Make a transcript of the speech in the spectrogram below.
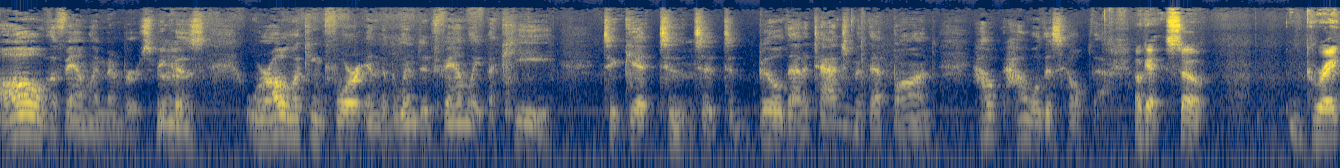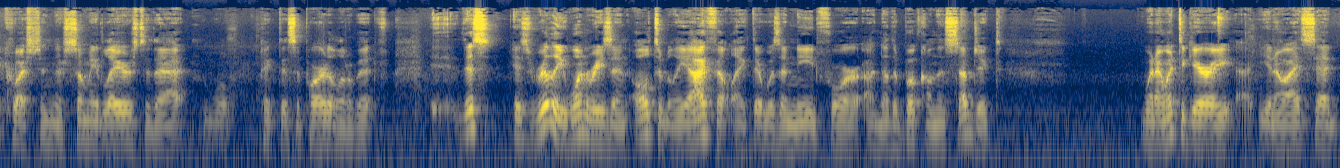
all the family members? Mm. Because we're all looking for in the blended family a key to get to, mm. to, to build that attachment, that bond. How, how will this help that? Okay, so great question. There's so many layers to that. We'll pick this apart a little bit. This is really one reason, ultimately, I felt like there was a need for another book on this subject. When I went to Gary, uh, you know, I said,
